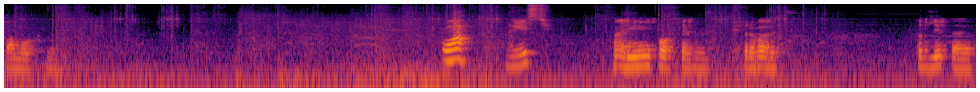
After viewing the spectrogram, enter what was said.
Помог мне. О! Есть. Они неплохо так взрываются. Подлетают.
